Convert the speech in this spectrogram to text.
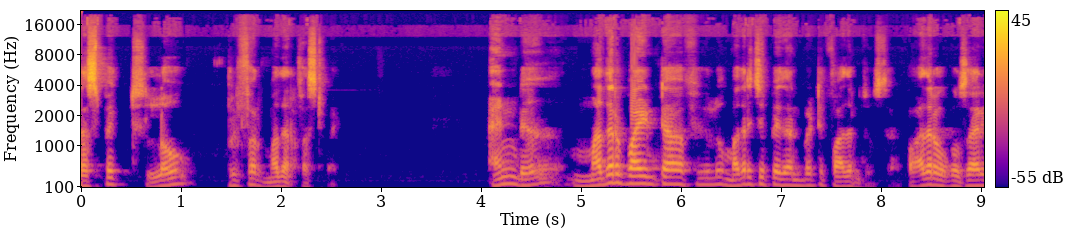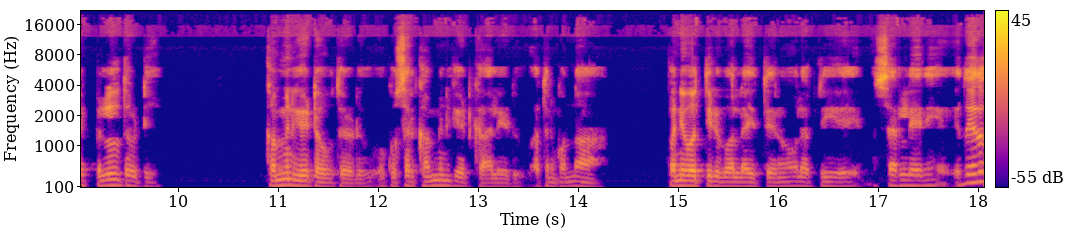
respect love prefer mother first point and mother point of వ్యూలో మదర్ చెప్పేదాన్ని బట్టి ఫాదర్ని చూస్తారు. ఫాదర్ ఒక్కోసారి పిల్లలతోటి కమ్యూనికేట్ అవుతాడు ఒక్కోసారి కమ్యూనికేట్ కాలేడు అతనికి ఉన్న పని ఒత్తిడి వల్ల అయితేనో లేకపోతే సర్లేని ఏదో ఏదో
